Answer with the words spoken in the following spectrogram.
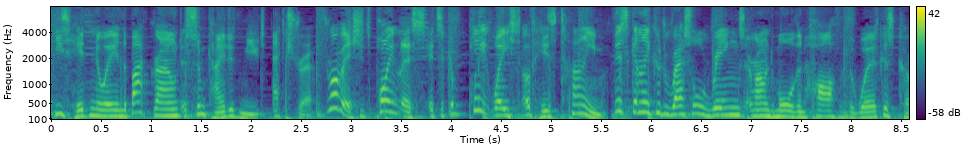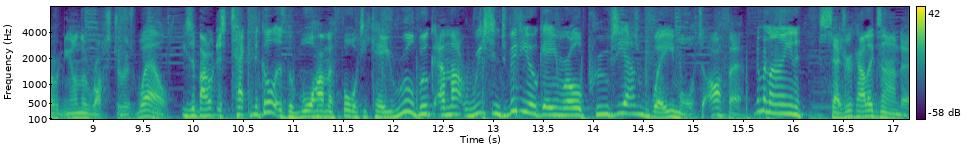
he's hidden away in the background as some kind of mute extra. It's rubbish, it's pointless, it's a complete waste of his time. This guy could wrestle rings around more than half of the workers currently on the roster as well. He's about as technical as the Warhammer 40k rulebook, and that recent video game role proves he has way more to offer. Number 9, Cedric Alexander.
